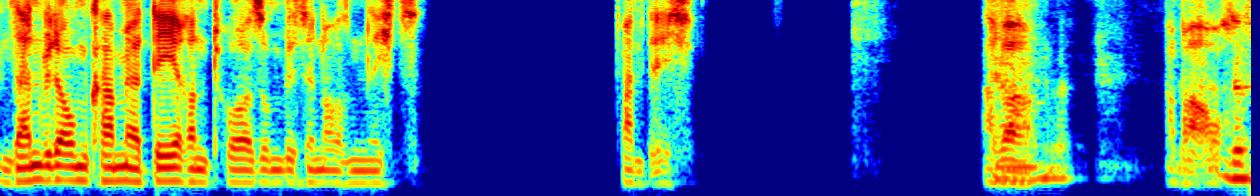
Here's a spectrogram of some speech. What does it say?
Und dann wiederum kam ja deren Tor so ein bisschen aus dem Nichts. Fand ich. Aber, ja. aber auch.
